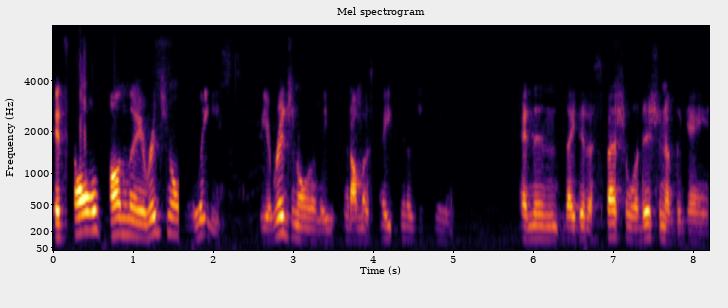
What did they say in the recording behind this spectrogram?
It sold on the original release. The original release at almost eight million units, and then they did a special edition of the game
